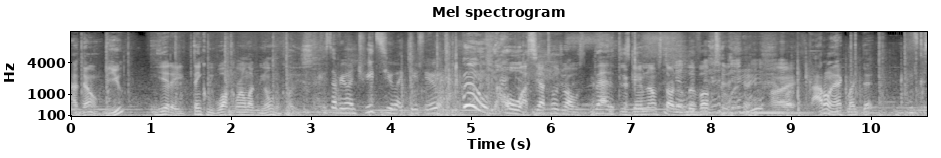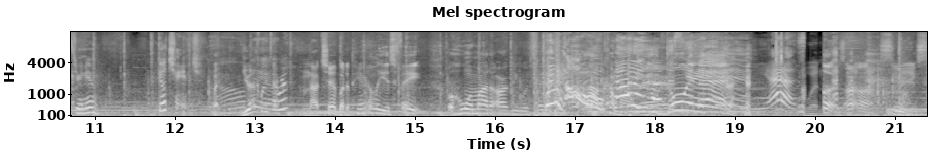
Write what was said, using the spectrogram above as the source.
I don't. Do you? Yeah, they think we walk around like we own the place. Because everyone treats you like you do. Boom! Oh, I see. I told you I was bad at this game. Now I'm starting to live up to it. All right. I don't act like that. It's because you're new. You'll change. Wait, you act like that, Red? Not yet, but apparently it's fate. But who am I to argue with fate? Oh, oh come God, on, I man. love Doing that. Yes. Look, uh-uh. serious.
